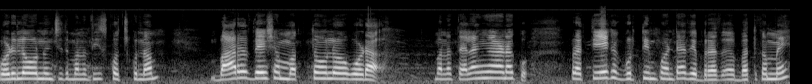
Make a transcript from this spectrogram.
ఒడిలో నుంచి మనం తీసుకొచ్చుకున్నాం. భారతదేశం మొత్తంలో కూడా మన తెలంగాణకు ప్రత్యేక గుర్తింపు అంటే అది బ్ర- బతుకమ్మే.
